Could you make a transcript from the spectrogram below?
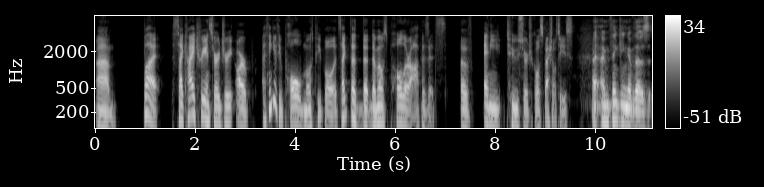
Um, but psychiatry and surgery are I think if you poll most people, it's like the, the, the most polar opposites of any two surgical specialties. I, am thinking of those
